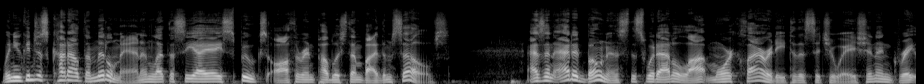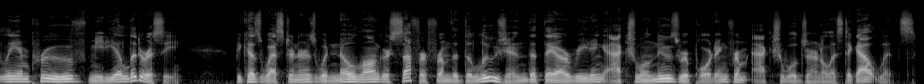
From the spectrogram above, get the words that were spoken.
when you can just cut out the middleman and let the CIA spooks author and publish them by themselves. As an added bonus, this would add a lot more clarity to the situation and greatly improve media literacy, because Westerners would no longer suffer from the delusion that they are reading actual news reporting from actual journalistic outlets.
